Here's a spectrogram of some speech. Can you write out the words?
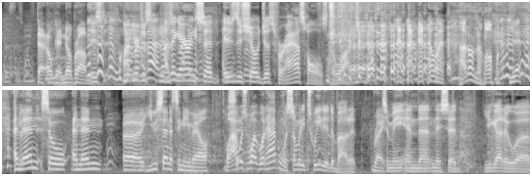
lose this one. That okay, no problem. Is- Why you're just- that? you're I think like- Aaron said, "Is the show just for assholes to watch?" and I went, "I don't know." yeah, and then so and then uh, you sent us an email. Well, I was what what happened was somebody tweeted about it Right. to me, and, then they said you got to uh,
